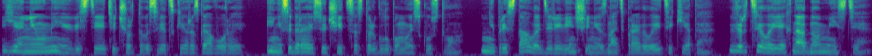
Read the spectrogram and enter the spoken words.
Я не умею вести эти чертовы светские разговоры и не собираюсь учиться столь глупому искусству. Не пристало деревенщине знать правила этикета. Вертела я их на одном месте.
